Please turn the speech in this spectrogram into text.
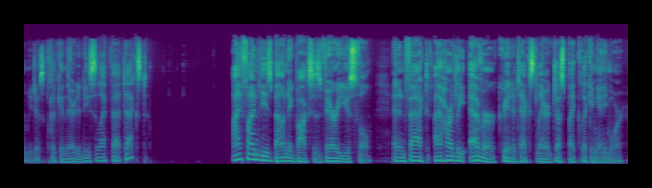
Let me just click in there to deselect that text. I find these bounding boxes very useful, and in fact, I hardly ever create a text layer just by clicking anymore.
